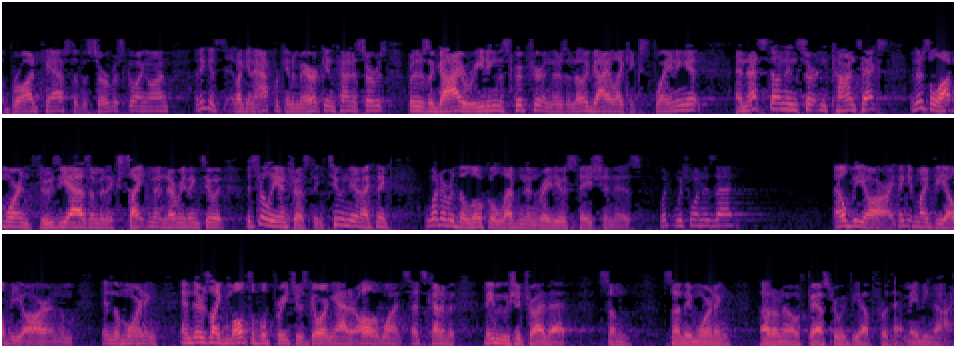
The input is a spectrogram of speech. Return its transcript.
a broadcast of a service going on. I think it's like an African American kind of service where there's a guy reading the scripture and there's another guy like explaining it, and that's done in certain contexts. And there's a lot more enthusiasm and excitement and everything to it. It's really interesting. Tune in. I think whatever the local Lebanon radio station is. What which one is that? LBR. I think it might be LBR in the in the morning. And there's like multiple preachers going at it all at once. That's kind of a, maybe we should try that some Sunday morning. I don't know if Pastor would be up for that. Maybe not.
